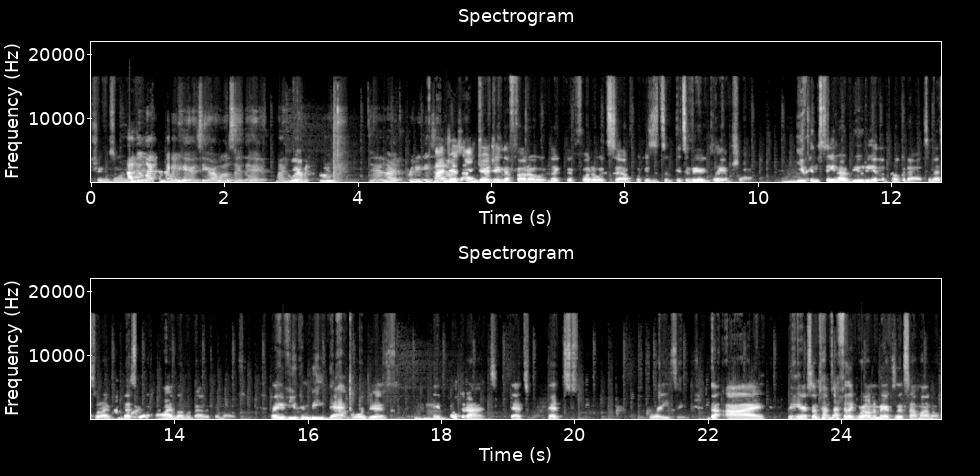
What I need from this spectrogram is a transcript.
She was on. I do like the baby hairs here. I will say that. Like whoever, they're like pretty decent. I just I'm judging the photo like the photo itself because it's a it's a very glam shot. Mhm. You can see her beauty in the polka dots, and that's what I that's what I love about it the most. Like if you can be that gorgeous Mhm. in polka dots, that's that's crazy. The eye, the hair. Sometimes I feel like we're on America's Next Top Model.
